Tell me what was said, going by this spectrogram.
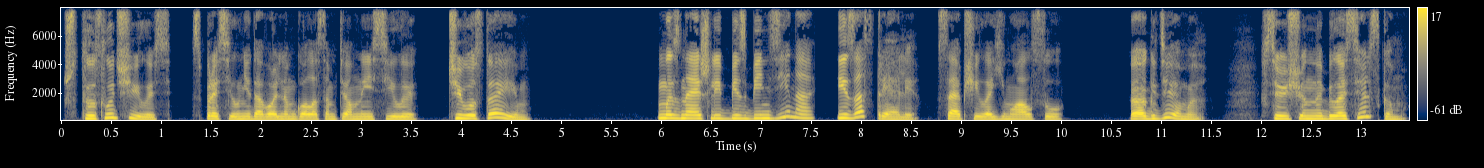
«Что случилось?» — спросил недовольным голосом темные силы. «Чего стоим?» «Мы, знаешь ли, без бензина и застряли», — сообщила ему Алсу. «А где мы? Все еще на Белосельском?»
